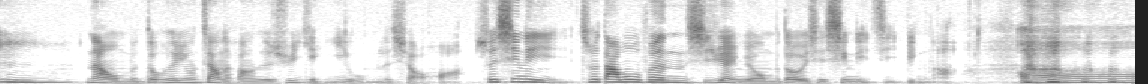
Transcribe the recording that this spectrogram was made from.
嗯，那我们都会用这样的方式去演绎我们的笑话，所以心理，所以大部分喜剧演员我们都有一些心理疾病啦，哦，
